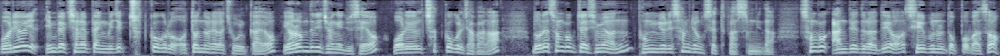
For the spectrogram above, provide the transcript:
월요일 인백션의 백뮤직 첫 곡으로 어떤 노래가 좋을까요? 여러분들이 정해주세요. 월요일 첫 곡을 잡아라. 노래 선곡 되시면 복요리 3종 세트 받습니다. 선곡 안 되더라도요. 세 분을 또 뽑아서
